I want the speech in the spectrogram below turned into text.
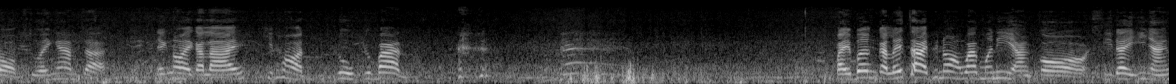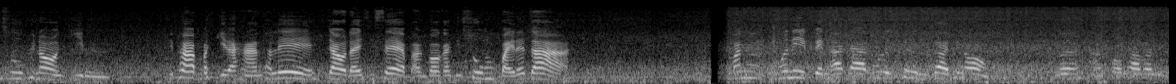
รอบๆสวยงามจ้าเด็กน้อยก็หลาย คิดฮอดลูกอยู่บ้าน ไปเบิ่งกันเลยจ้าพี่น้องว่าเมื้อนี้อังกอร์สีได้อีหยังสู้พี่น้องกิน สิภาพมากินอาหารทะเลเจ้าใดสิแซบอังกอร์ก็สิซุ่มไปได้จ้า มันเมื้อนี้เป็นอากาศมืดครึ้มจ้าพี่น้องเบิ่งอังกอร์พามาเลย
